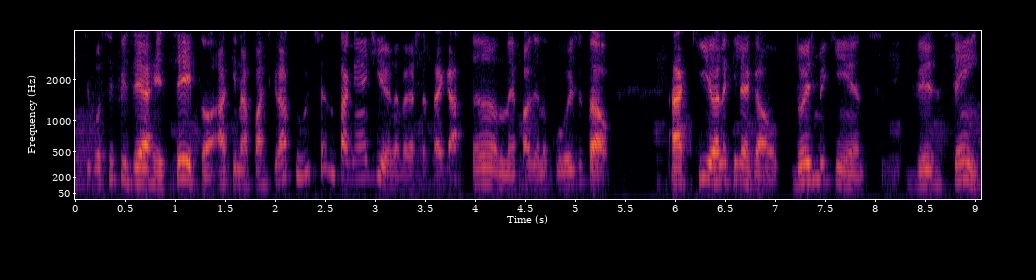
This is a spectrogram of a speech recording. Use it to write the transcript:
se você fizer a receita, ó, aqui na parte gratuita, você não está ganhando dinheiro, na verdade, você está gastando, né, fazendo coisa e tal. Aqui, olha que legal. 2.500 vezes 100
